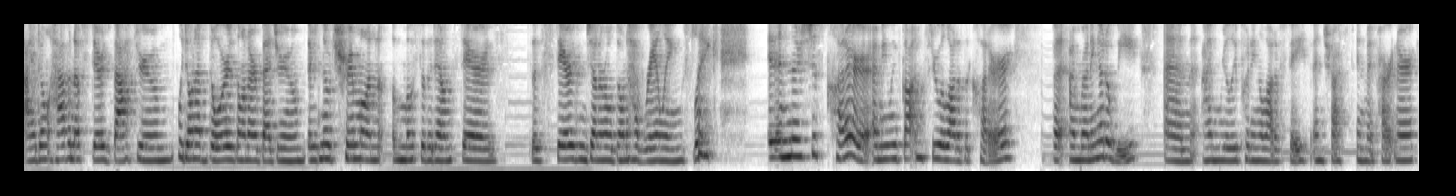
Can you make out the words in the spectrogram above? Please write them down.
I don't have an upstairs bathroom. We don't have doors on our bedroom. There's no trim on most of the downstairs. The stairs in general don't have railings. Like, and there's just clutter. I mean, we've gotten through a lot of the clutter but I'm running out of weeks and I'm really putting a lot of faith and trust in my partner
